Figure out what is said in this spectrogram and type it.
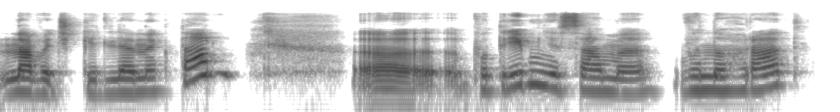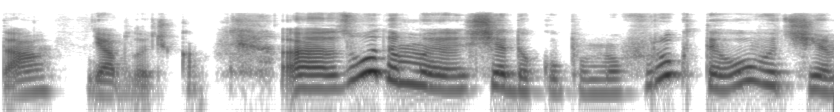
навички для нектару е, потрібні саме виноград та яблучка. Е, Згодом ми ще докупимо фрукти, овочі,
